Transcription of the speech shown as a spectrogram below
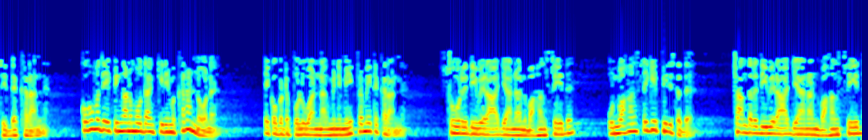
සිද්ධ කරන්න. කොහොමද මේ පින් අනුමෝදන් කිරීම කරන්න ඕන? ඒක ඔබට පුළුවන් නම් මෙන්න මේ ක්‍රමයට කරන්න. සූර්ය දිව්‍ය රාජානන් වහන්සේද, උන්වහන්සේගේ පිරිසද, චන්ද්‍ර දිව්‍ය රාජානන් වහන්සේද,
